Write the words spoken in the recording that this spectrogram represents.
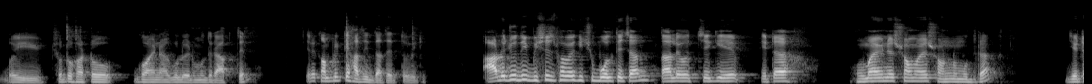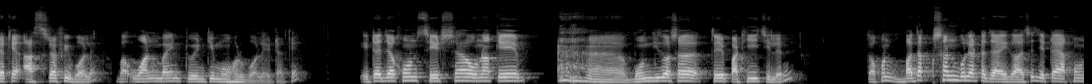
ওই ছোটোখাটো গয়নাগুলো এর মধ্যে রাখতেন। এটা কমপ্লিটলি হাতির দাঁতের তৈরি। আরও যদি বিশেষভাবে কিছু বলতে চান, তাহলে হচ্ছে গিয়ে এটা হুমায়ুনের সময়ের স্বর্ণমুদ্রা, যেটাকে আশরাফি বলে, বা ওয়ান বাইন টোয়েন্টি মোহর বলে এটাকে। এটা যখন শের শাহ ওনাকে বন্দিদশাতে পাঠিয়েছিলেন, তখন বাদাকশান বলে একটা জায়গা আছে, যেটা এখন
